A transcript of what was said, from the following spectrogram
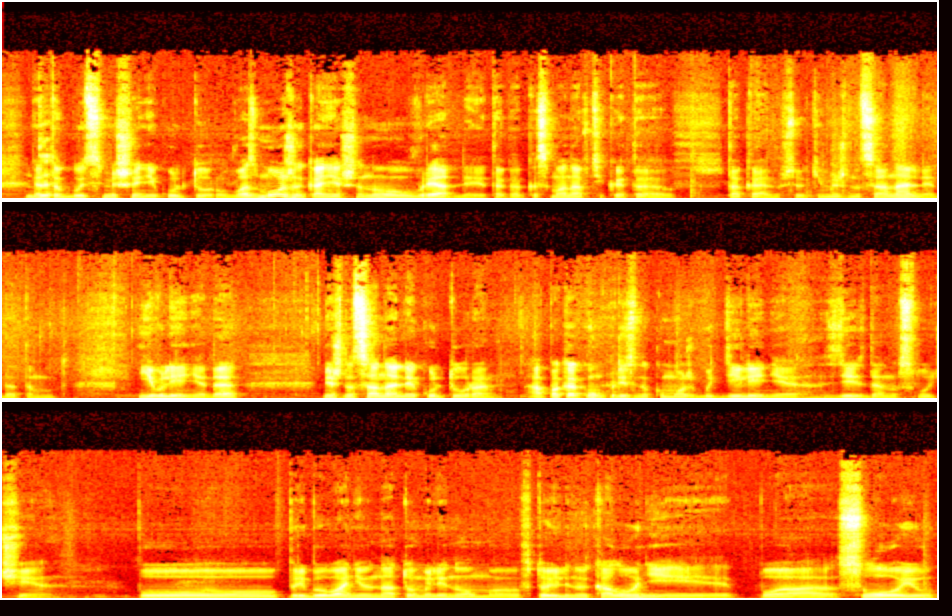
да. это будет смешение культур. Возможно, конечно, но вряд ли, так как космонавтика это такая все-таки межнациональная, да, там вот явление, да, межнациональная культура. А по какому признаку может быть деление здесь в данном случае? По пребыванию на том или ином, в той или иной колонии, по слою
